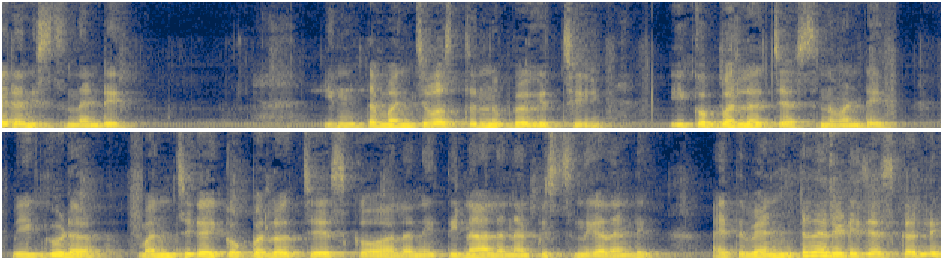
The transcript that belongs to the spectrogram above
ఐరన్ ఇస్తుందండి. ఇంత మంచి వస్తువులను ఉపయోగించి ఈ కొబ్బరిలో చేస్తున్నామండి. మీకు కూడా మంచిగా ఈ కొబ్బరిలో చేసుకోవాలని తినాలని అనిపిస్తుంది కదండి. అయితే వెంటనే రెడీ చేసుకోండి.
